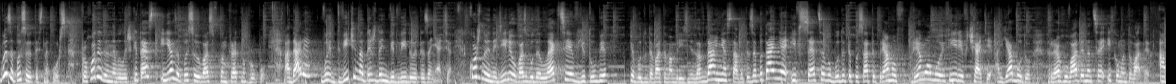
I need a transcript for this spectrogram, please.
Ви записуєтесь на курс, проходите невеличкий тест, і я записую вас в конкретну групу. А далі ви двічі на тиждень відвідуєте заняття. Кожної неділі у вас буде лекція в Ютубі. Я буду давати вам різні завдання, ставити запитання, і все це ви будете писати прямо в прямому ефірі в чаті. А я буду реагувати на це і коментувати. А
